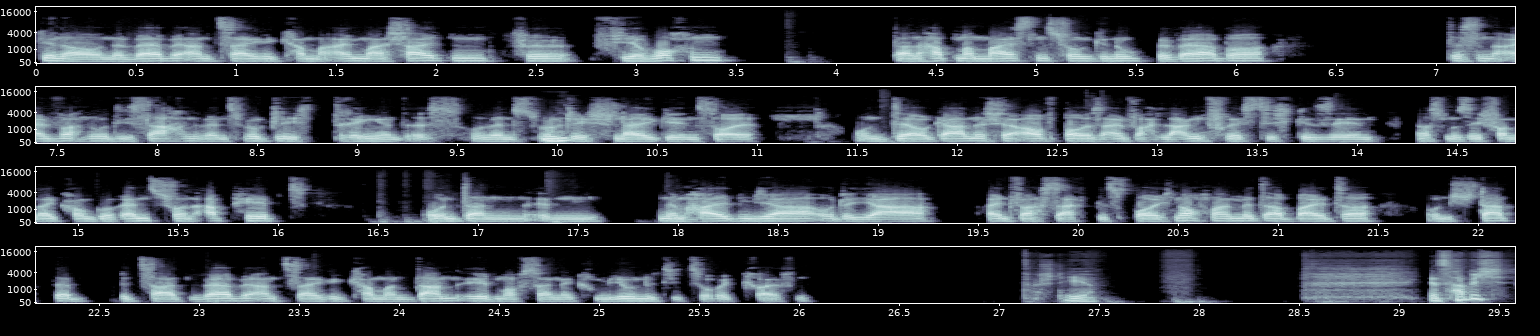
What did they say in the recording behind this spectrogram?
genau, eine Werbeanzeige kann man einmal schalten für vier Wochen. Dann hat man meistens schon genug Bewerber das sind einfach nur die Sachen, wenn es wirklich dringend ist und wenn es mhm. wirklich schnell gehen soll. Und der organische Aufbau ist einfach langfristig gesehen, dass man sich von der Konkurrenz schon abhebt und dann in einem halben Jahr oder Jahr einfach sagt, jetzt brauche ich nochmal Mitarbeiter und statt der bezahlten Werbeanzeige kann man dann eben auf seine Community zurückgreifen. Verstehe. Jetzt habe ich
